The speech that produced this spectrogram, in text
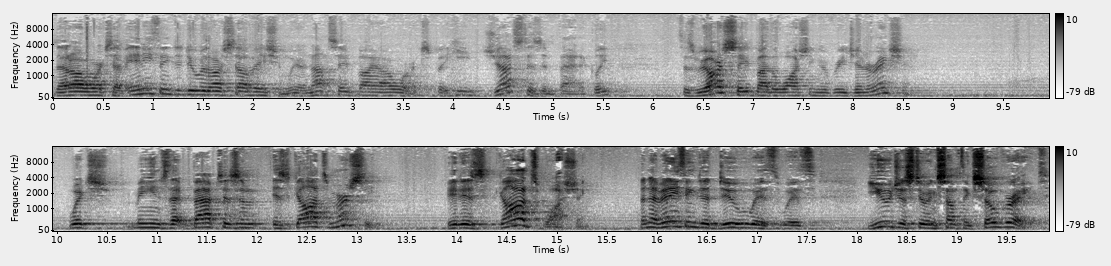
that our works have anything to do with our salvation, we are not saved by our works, but he just as emphatically says we are saved by the washing of regeneration, which means that baptism is God's mercy. It is God's washing. It doesn't have anything to do with, with you just doing something so great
